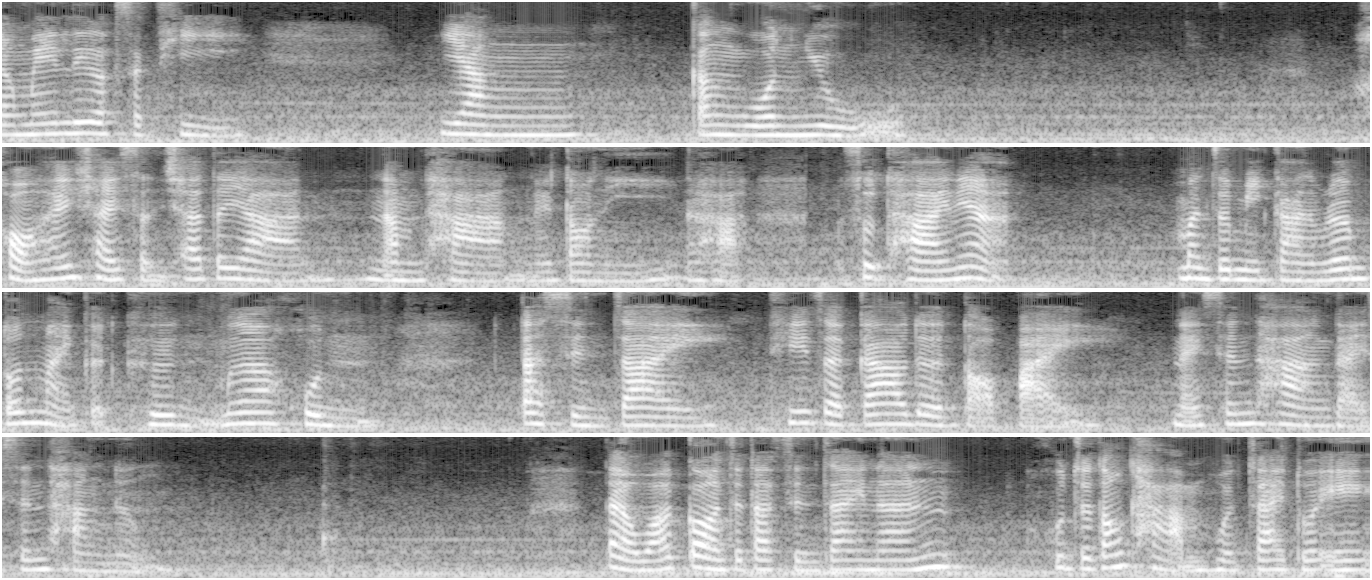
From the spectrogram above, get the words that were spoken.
ยังไม่เลือกสักที ยังกังวลอยู่ ขอให้ใช้สัญชาตญาณนำทางในตอนนี้นะคะ สุดท้ายเนี่ย มันจะมีการเริ่มต้นใหม่เกิดขึ้น เมื่อคุณตัดสินใจที่จะก้าวเดินต่อไปในเส้นทางใดเส้นทางหนึ่ง แต่ว่าก่อนจะตัดสินใจนั้น คุณจะต้องถามหัวใจตัวเอง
